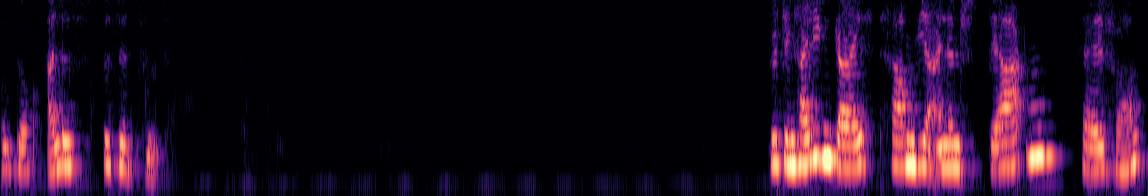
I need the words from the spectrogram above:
und doch alles besitzend. Durch den Heiligen Geist haben wir einen starken Helfer,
